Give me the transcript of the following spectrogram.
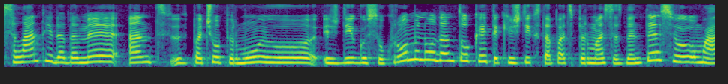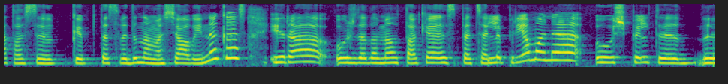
Silantai dedami ant pačių pirmųjų išdygusių krūminių dantų, kai tik išdyksta pats pirmasis dantis, jau matosi, kaip tas vadinamas jo vainikas, yra uždedama tokia speciali priemonė užpilti e,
